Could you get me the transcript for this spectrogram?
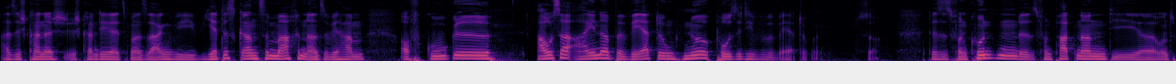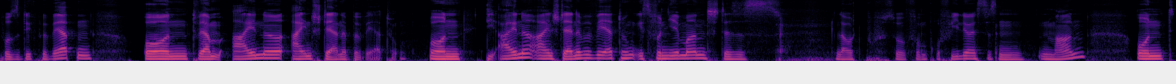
Also ich kann, ich kann dir jetzt mal sagen, wie wir das Ganze machen. Also wir haben auf Google außer einer Bewertung nur positive Bewertungen. So. Das ist von Kunden, das ist von Partnern, die äh, uns positiv bewerten. Und wir haben eine Ein-Sterne-Bewertung. Und die eine Ein-Sterne-Bewertung ist von jemand, das ist laut so vom Profil her ist das ein, ein Mann und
